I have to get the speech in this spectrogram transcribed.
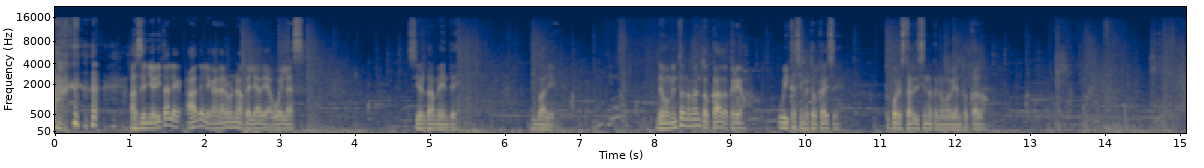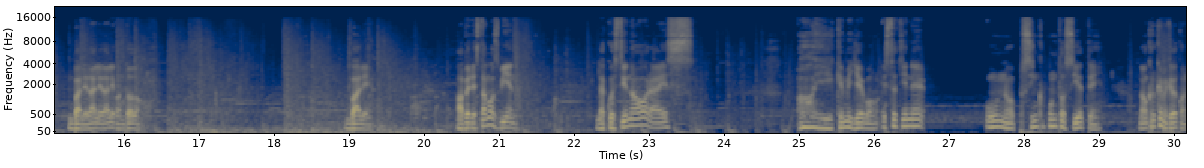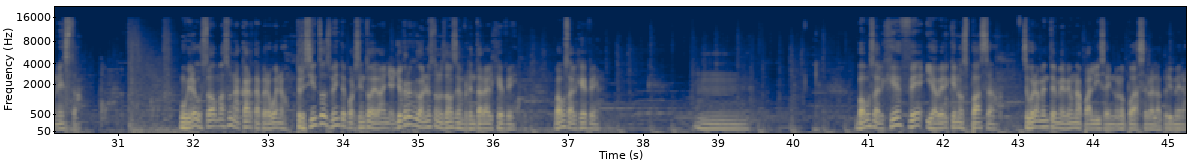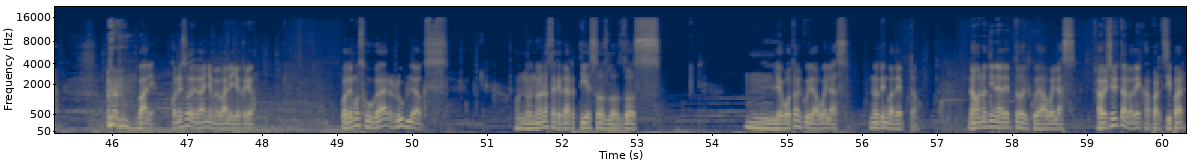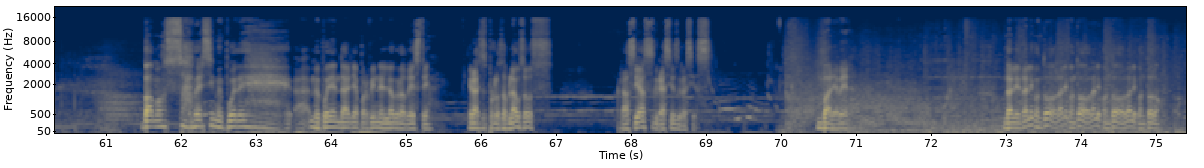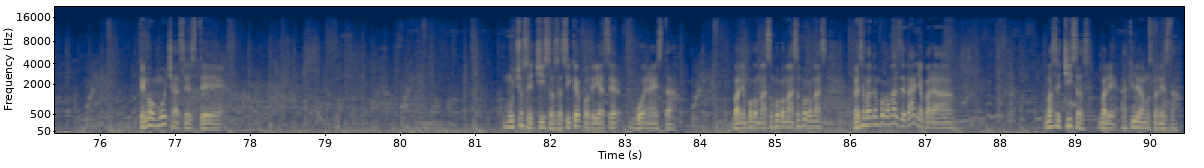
a señorita le ha de le ganar una pelea de abuelas. Ciertamente. Vale. De momento no me han tocado, creo. Uy, casi me toca ese. Tú por estar diciendo que no me habían tocado. Vale, dale, dale con todo. Vale. A ver, estamos bien. La cuestión ahora es... Ay, ¿qué me llevo? Esta tiene 1, 5.7. No, creo que me quedo con esta. Me hubiera gustado más una carta, pero bueno. 320% de daño. Yo creo que con esto nos vamos a enfrentar al jefe. Vamos al jefe. Mm. Vamos al jefe y a ver qué nos pasa. Seguramente me dé una paliza y no lo puedo hacer a la primera. vale, con eso de daño me vale, yo creo. Podemos jugar Rublox. O no, no hasta quedar tiesos los dos. Mm, le voto al cuidabuelas. No tengo adepto. No, no tiene adepto del cuidabuelas. A ver si ahorita lo deja participar. Vamos a ver si me puede... Ah, me pueden dar ya por fin el logro de este. Gracias por los aplausos. Gracias, gracias, gracias. Vale, a ver. Dale, dale con todo, dale con todo, dale con todo, dale con todo. Tengo muchas, este... Muchos hechizos, así que podría ser buena esta. Vale, un poco más, un poco más, un poco más. Me hace falta un poco más de daño para... Más hechizos. Vale, aquí le damos con esta.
